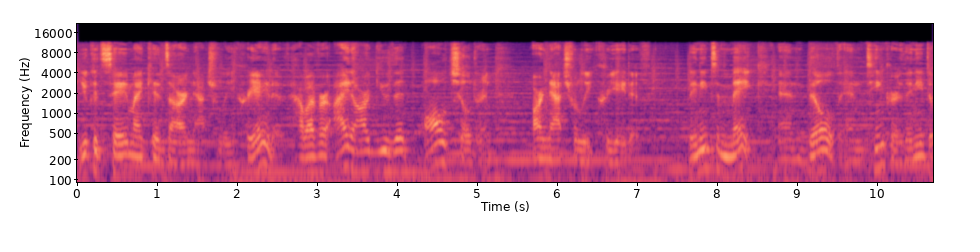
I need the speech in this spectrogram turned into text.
You could say my kids are naturally creative. However, I'd argue that all children are naturally creative. They need to make and build and tinker. They need to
